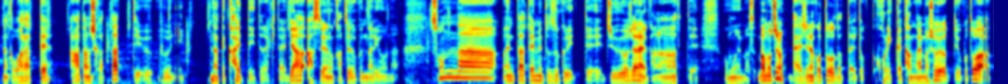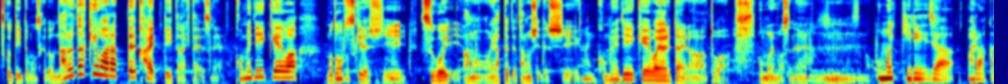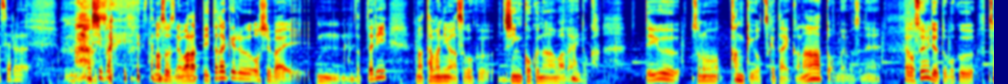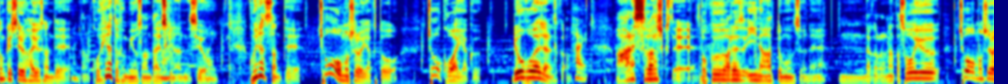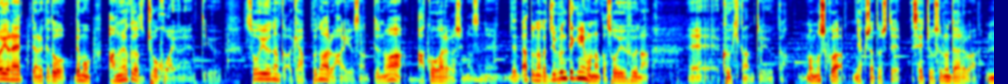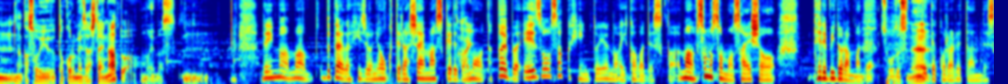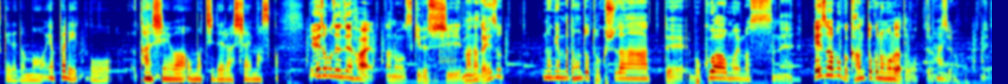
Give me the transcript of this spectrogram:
なんか笑ってああ楽しかったっていう風になって帰っていただきたい。で明日への活力になるような。そんなエンターテインメント作りって重要じゃないかなって思います。まあもちろん大事なことだったりとかこれ一回考えましょうよっていうことは作っていいと思うんですけどなるだけ笑って帰っていただきたいですね。コメディ系はもともと好きですし、すごいあのやってて楽しいですし、はい。コメディ系はやりたいなとは思いますね。うん。思いっきりじゃあ笑かせるお芝居。まあそうですね。笑っていただけるお芝居、うん、だったり、まあ、たまにはすごく深刻な話題とかっていう、その緩急をつけたいかなと思いますね。だからそういう意味で言うと僕尊敬してる俳優さんで、はい。あの小日向文世さん大好きなんですよ、はい。小日向さんって超面白い役と超怖い役。両方やるじゃないですか。はい。あれ素晴らしくて僕あれいいなって思うんですよね。うんだからなんかそういう超面白いよねってなるけどでもあの役だと超怖いよねっていうそういうなんかギャップのある俳優さんっていうのは憧れはしますね。であとなんか自分的にもなんかそういう風なえー空気感というか、まあ、もしくは役者として成長するのであれば、うん、なんかそういうところを目指したいなとは思います。うん、で今まあ舞台が非常に多くてらっしゃいますけれども、例えば映像作品というのはいかがですか、まあ、そもそも最初テレビドラマでそうですね。出てこられたんですけれども、やっぱりこう関心はお持ちでいらっしゃいますか？映像も全然はい。あの好きですしまあなんか映像の現場って本当特殊だなって僕は思いますね。映像は僕監督のものだと思ってるんですよ、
